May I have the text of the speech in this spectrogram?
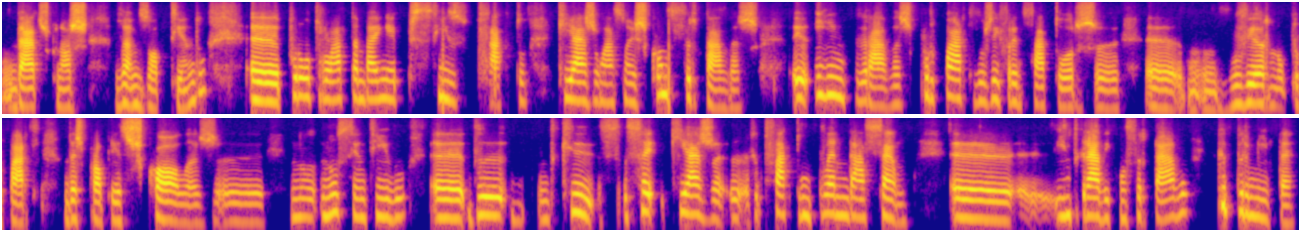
dados que nós vamos obtendo. por outro lado, também é preciso, de facto, que hajam ações concertadas e integradas por parte dos diferentes atores, governo, por parte das próprias escolas, no, no sentido de, de que, se, que haja de facto um plano de ação integrado e concertado que permita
